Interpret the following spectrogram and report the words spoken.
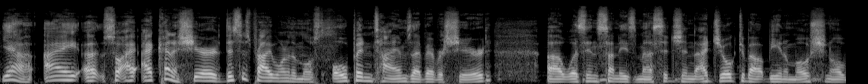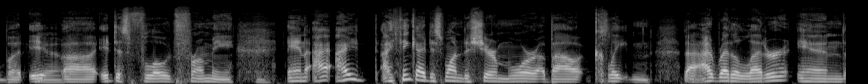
Yeah, I uh, so I, I kind of shared. This is probably one of the most open times I've ever shared. Uh, was in Sunday's message, and I joked about being emotional, but it Yeah. uh, it just flowed from me, and I, I I think I just wanted to share more about Clayton. That I read a letter, and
